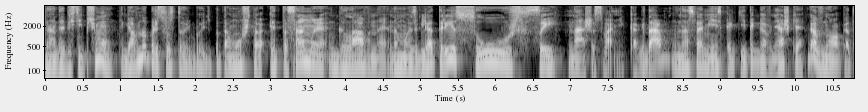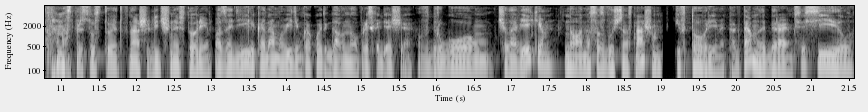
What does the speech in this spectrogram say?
Надо объяснить, почему. Говно присутствовать будет, потому что это самое главное, на мой взгляд, ресурсы наши с вами. Когда у нас с вами есть какие-то говняшки, говно, которое у нас присутствует в нашей личной истории позади, или когда мы видим какое-то говно, происходящее в другом человеке, но оно созвучно с нашим, и в то время, когда мы набираемся сил,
